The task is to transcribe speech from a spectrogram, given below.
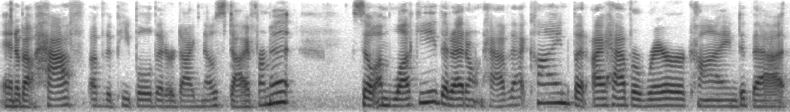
and about half of the people that are diagnosed die from it. So I'm lucky that I don't have that kind, but I have a rarer kind that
